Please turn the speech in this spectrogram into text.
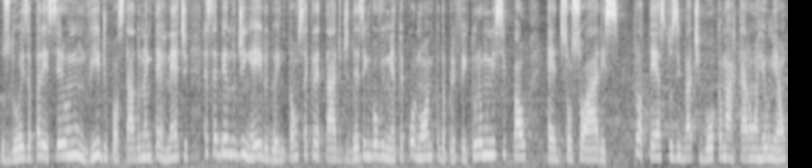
Os dois apareceram em um vídeo postado na internet, recebendo dinheiro do então secretário de Desenvolvimento Econômico da Prefeitura Municipal, Edson Soares. Protestos e bate-boca marcaram a reunião.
